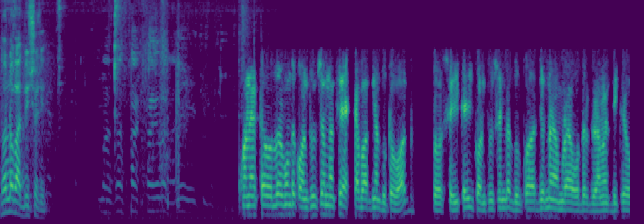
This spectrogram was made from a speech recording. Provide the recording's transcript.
ধন্যবাদ বিশ্বজিৎ। ওখানে একটা ওদের মধ্যে কনফিউশন আছে একটা বাঘ না দুটো বাঘ। তো সেইটাই কনফিউশনটা দূর করার জন্য আমরা ওদের গ্রামের দিকেও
